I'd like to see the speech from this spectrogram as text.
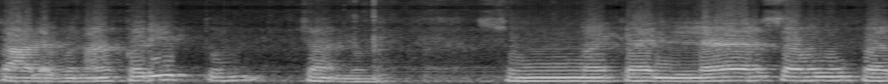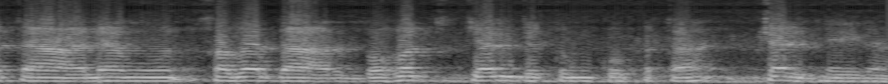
تعلمون، قریب تم جانو ثم کل سوف تعلمون، خبردار، بہت جلد تم کو پتا چل جائے گا۔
